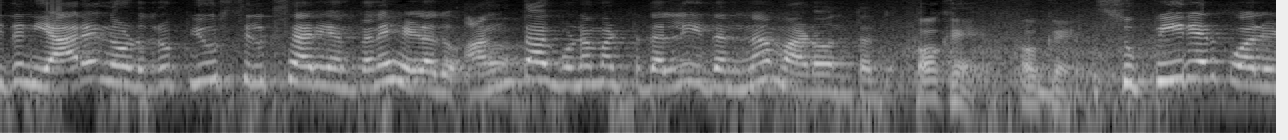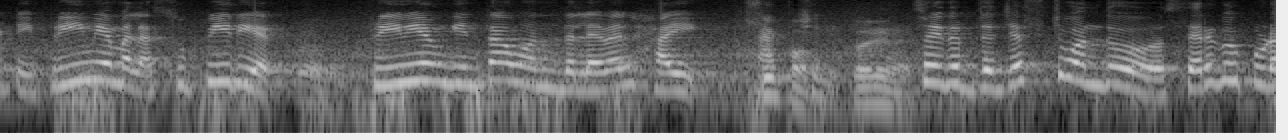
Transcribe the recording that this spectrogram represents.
ಇದನ್ನ ಯಾರೇ ನೋಡಿದ್ರು ಪ್ಯೂರ್ ಸಿಲ್ಕ್ ಸ್ಯಾರಿ ಅಂತಾನೆ ಹೇಳೋದು. ಅಂತ ಗುಣಮಟ್ಟದಲ್ಲಿ ಇದನ್ನ ಮಾಡುವಂಥದ್ದು okay okay superior quality premium ಅಲ್ಲ ಸುಪೀರಿಯರ್ ಪ್ರೀಮಿಯಂಗಿಂತ ಒಂದು ಲೆವೆಲ್ ಹೈ. ಸೊ ಇದ್ರ ಜಸ್ಟ್ ಒಂದು ಸೆರಗು ಕೂಡ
